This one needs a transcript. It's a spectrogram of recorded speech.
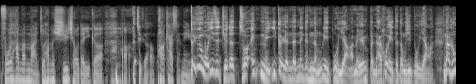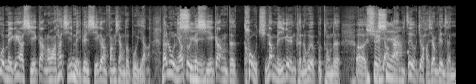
服务他们满足他们需求的一个呃这个 podcast 的内容。对，因为我一直觉得说，哎，每一个人的那个能力不一样啊，每人本来会的东西不一样啊。那如果每个人要斜杠的话，他其实每个人斜杠方向都不一样啊。那如果你要做一个斜杠的 coach，那每一个人可能会有不同的呃需要，啊、那你这个就好像变成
